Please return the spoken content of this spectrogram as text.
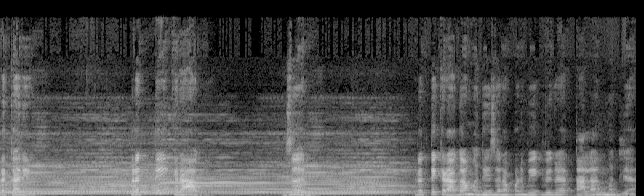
प्रकारे. प्रत्येक राग जर प्रत्येक रागामध्ये जर आपण वेगवेगळ्या तालांमधल्या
